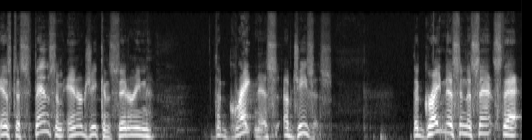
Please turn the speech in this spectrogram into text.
is to spend some energy considering the greatness of Jesus. The greatness in the sense that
